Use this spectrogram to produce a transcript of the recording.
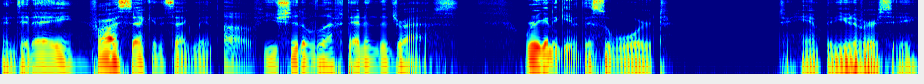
And today, for our second segment of You Should Have Left That in the Drafts, we're going to give this award to Hampton University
